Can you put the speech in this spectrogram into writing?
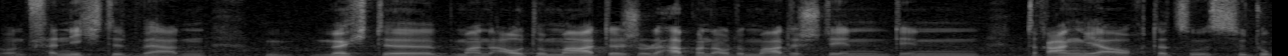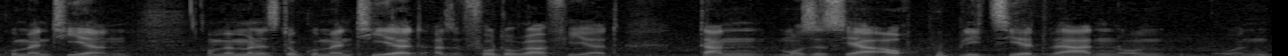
und vernichtet werden, möchte man automatisch oder hat man automatisch den, den Drang ja auch dazu, es zu dokumentieren. Und wenn man es dokumentiert, also fotografiert, dann muss es ja auch publiziert werden und, und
